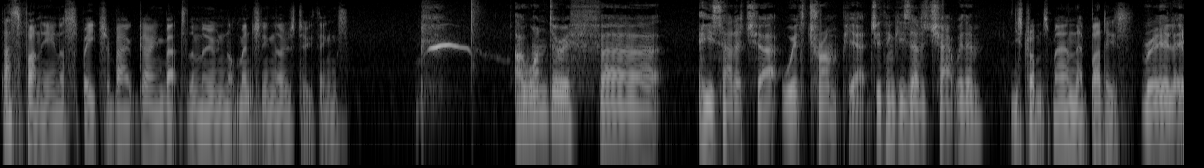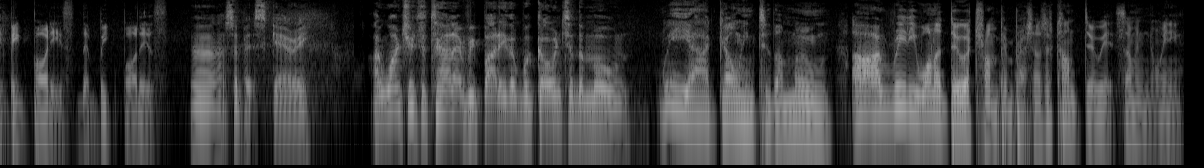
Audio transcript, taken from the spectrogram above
that's funny in a speech about going back to the moon, not mentioning those two things. I wonder if uh, he's had a chat with Trump yet. Do you think he's had a chat with him? He's Trump's man. They're buddies. Really? Big bodies. They're big bodies. Oh, that's a bit scary. I want you to tell everybody that we're going to the moon. We are going to the moon. Oh, I really want to do a Trump impression. I just can't do it. It's so annoying.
